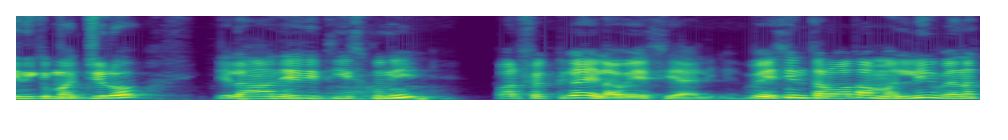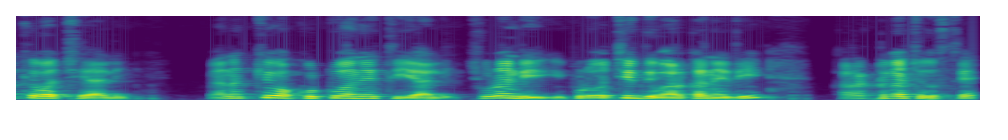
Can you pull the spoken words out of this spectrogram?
దీనికి మధ్యలో ఇలా అనేది తీసుకుని పర్ఫెక్ట్గా ఇలా వేసేయాలి. వేసిన తర్వాత మళ్ళీ వెనక్కి వచ్చేయాలి. వెనక్కి ఒక కుట్టు అనేది తీయాలి. చూడండి ఇప్పుడు వచ్చింది వర్క్ అనేది. కరెక్ట్గా చూస్తే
